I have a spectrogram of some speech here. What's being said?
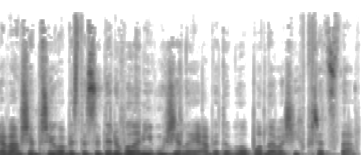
Já vám všem přeju, abyste si ty dovolený užili, aby to bylo podle vašich představ,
